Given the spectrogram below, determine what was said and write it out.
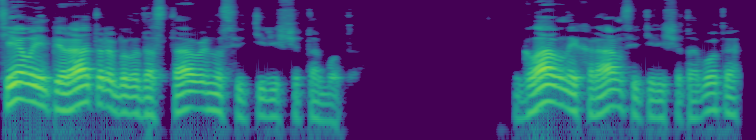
Тело императора было доставлено в святилище Табота. Главный храм святилища Табота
